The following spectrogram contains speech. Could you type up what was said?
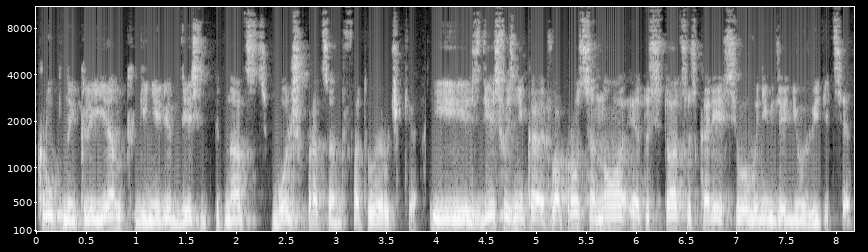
крупный клиент генерит 10-15, больше процентов от выручки. И здесь возникают вопросы, но эту ситуацию, скорее всего, вы нигде не увидите.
